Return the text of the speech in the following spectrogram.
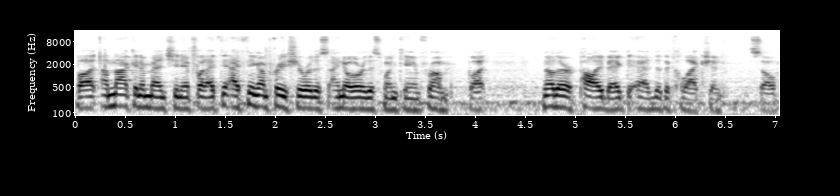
But I'm not going to mention it. But I, th I think I'm pretty sure where this, I know where this one came from. But another poly bag to add to the collection. So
